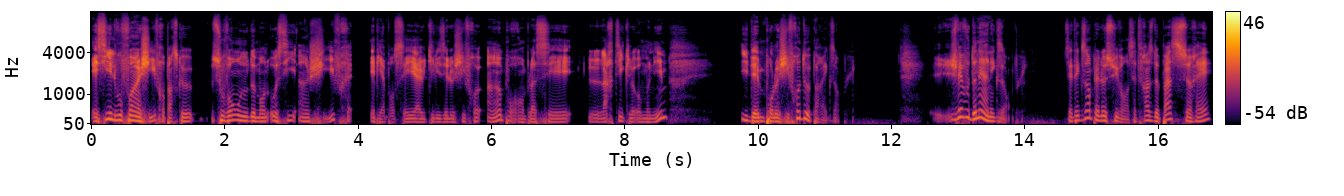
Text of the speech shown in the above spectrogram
Et s'il vous faut un chiffre, parce que souvent on nous demande aussi un chiffre. Eh bien, pensez à utiliser le chiffre 1 pour remplacer l'article homonyme. Idem pour le chiffre 2, par exemple. Je vais vous donner un exemple. Cet exemple est le suivant. Cette phrase de passe serait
